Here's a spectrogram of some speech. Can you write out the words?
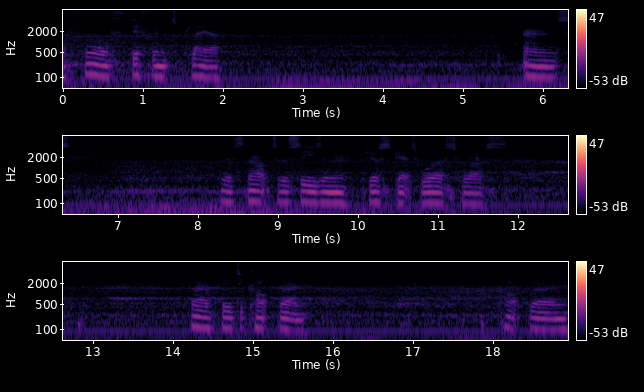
a fourth different player. And the start to the season just gets worse for us. Far through to Cockburn. Cockburn,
